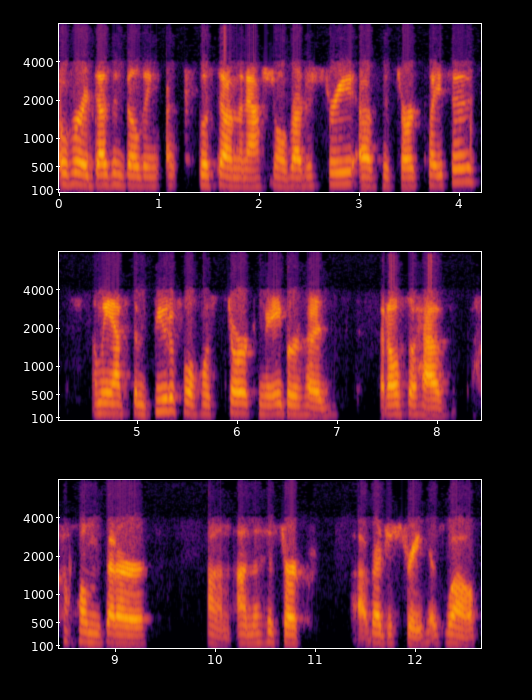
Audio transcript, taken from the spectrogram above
over a dozen buildings uh, listed on the National Registry of Historic Places. And we have some beautiful historic neighborhoods that also have homes that are um, on the historic uh, registry as well.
